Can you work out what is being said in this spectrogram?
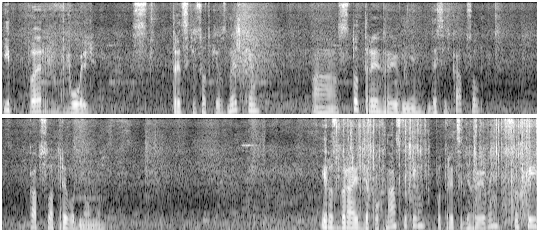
І перволь. 30% знижки. 103 гривні. 10 капсул. Капсула 3 в одному. І розбирають для пухнастиків по 30 гривень сухий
